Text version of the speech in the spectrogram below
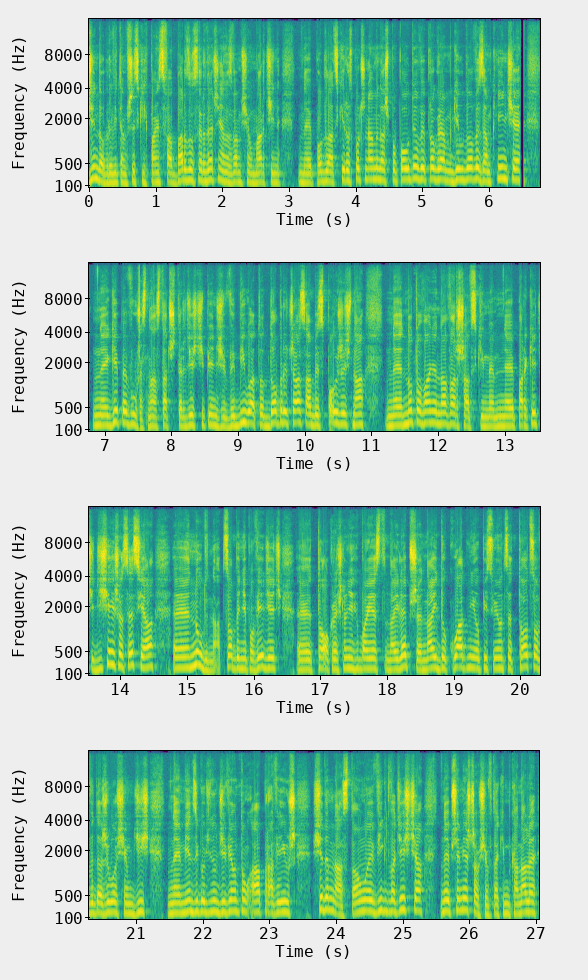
Dzień dobry, witam wszystkich Państwa bardzo serdecznie. Nazywam się Marcin e, Podlacki. Rozpoczynamy nasz popołudniowy program giełdowy. Zamknięcie e, GPW 16.45 wybiła. To dobry czas, aby spojrzeć na e, notowania na warszawskim parkiecie. Dzisiejsza sesja nudna. Co by nie powiedzieć, to określenie chyba jest najlepsze, najdokładniej opisujące to, co wydarzyło się dziś między godziną 9 a prawie już 17. WIG20 e, przemieszczał się w takim kanale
